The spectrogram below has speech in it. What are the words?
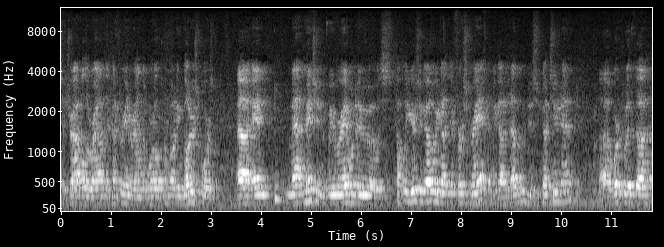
to travel around the country and around the world promoting motorsports. Uh, and Matt mentioned we were able to, it was a couple of years ago, we got the first grant and we got another one, just got two now. Uh, worked with, uh,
